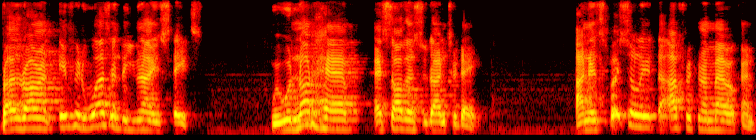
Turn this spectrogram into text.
Brother Aaron, if it wasn't the United States, we would not have a Southern Sudan today. And especially the African American.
